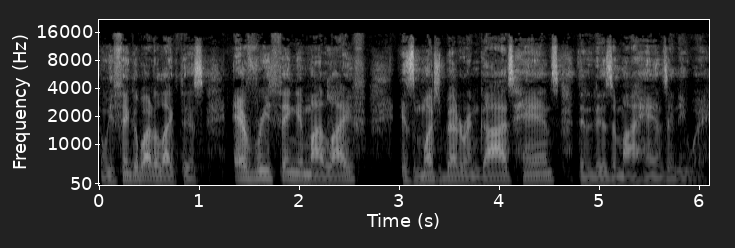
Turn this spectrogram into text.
And we think about it like this everything in my life is much better in God's hands than it is in my hands anyway.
